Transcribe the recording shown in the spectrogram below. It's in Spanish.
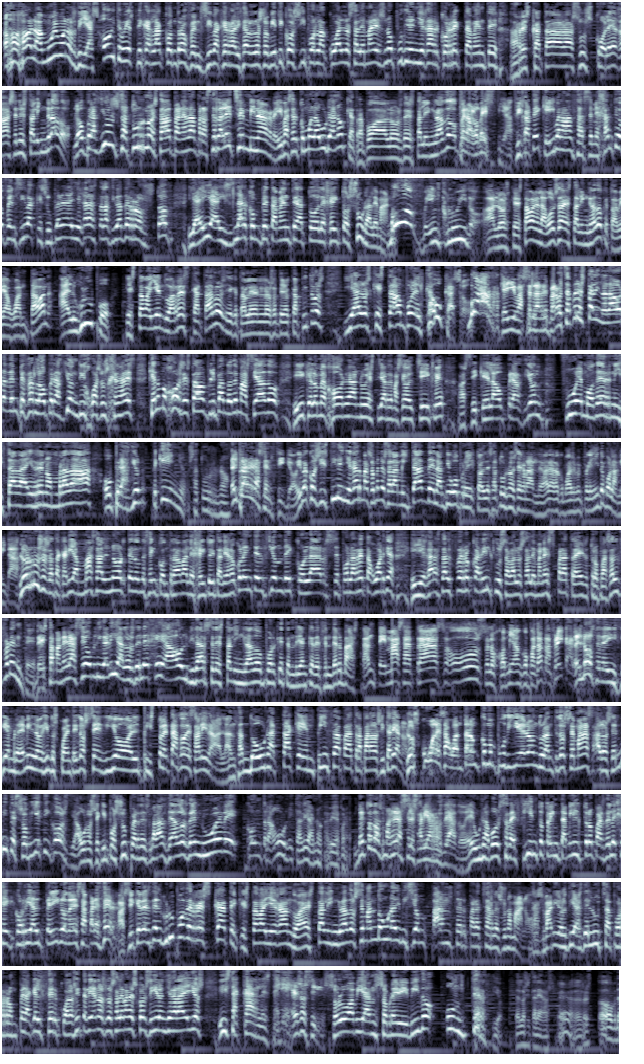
Hola, muy buenos días. Hoy te voy a explicar la contraofensiva que realizaron los soviéticos y por la cual los alemanes no pudieron llegar correctamente a rescatar a sus colegas en Stalingrado. La operación Saturno estaba planeada para ser la leche en vinagre. Iba a ser como la Urano que atrapó a los de Stalingrado, pero a lo bestia. Fíjate que iban a lanzar semejante ofensiva que su plan era llegar hasta la ciudad de Rostov y ahí aislar completamente a todo el ejército sur alemán. ¡Uf! Incluido a los que estaban en la bolsa de Stalingrado que todavía aguantaban, al grupo que estaba yendo a rescatarlos, y que te hablé en los anteriores capítulos, y a los que estaban por el Cáucaso. ¡Buah! Que iba a ser la reparocha, pero Stalin a la hora de empezar la operación dijo a sus generales que a lo mejor se estaban flipando demasiado y que lo mejor era no estirar demasiado el chicle, así que la operación fue modernizada y renombrada a Operación Pequeño Saturno. El plan era sencillo, iba a consistir en llegar más o menos a la mitad del antiguo proyecto, al de Saturno ese grande, ¿vale? Como es pequeñito por la mitad. Los rusos atacarían más al norte donde se encontraba el ejército italiano con la intención de colarse por la retaguardia y llegar hasta el ferrocarril que usaban los alemanes para traer tropas al frente. De esta manera se obligaría a los del eje a olvidarse de Stalingrado porque tendrían que defender bastante más atrás o se los comían con patatas fritas. El 12 de diciembre de 1942 se dio el pistoletazo de salida, lanzando un ataque en pinza para atrapar a los italianos, los cuales aguantaron como pudieron durante dos semanas a los envites soviéticos y a unos equipos súper desbalanceados de 9 contra un italiano que por ahí. De todas maneras, se les había rodeado, ¿eh? Una bolsa de 130.000 tropas del eje que corría el peligro de desaparecer. Así que desde el grupo de rescate que estaba llegando a Stalingrado se mandó una división Panzer para echarles una mano. Tras varios días de lucha por romper aquel cerco a los italianos, los alemanes consiguieron llegar a ellos y sacarles de allí. Eso sí, solo habían sobrevivido un tercio de los italianos. ¿eh? El resto...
